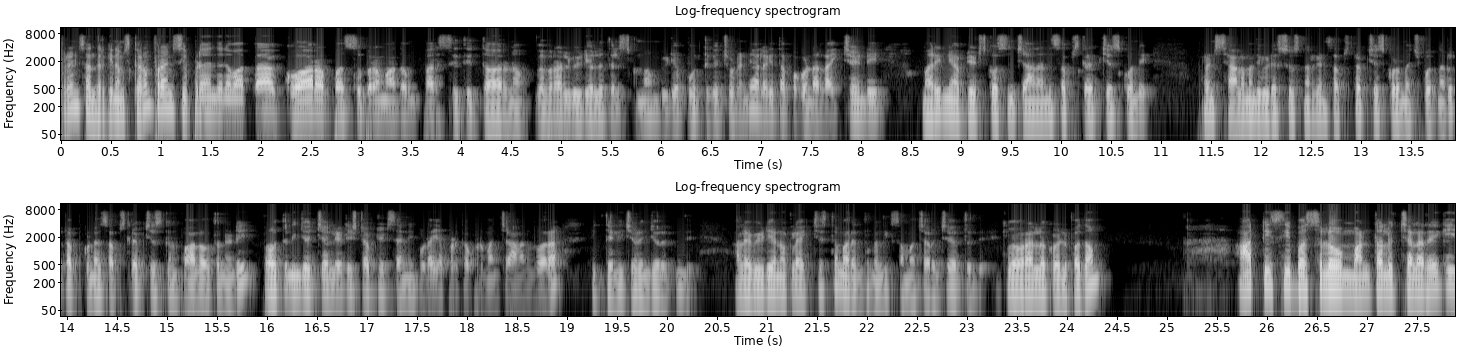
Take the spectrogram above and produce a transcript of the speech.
ఫ్రెండ్స్ అందరికీ నమస్కారం. ఫ్రెండ్స్ ఇప్పుడే అందిన వార్త ఘోర బస్సు ప్రమాదం పరిస్థితి దారుణం. వివరాలు వీడియోలో తెలుసుకుందాం. వీడియో పూర్తిగా చూడండి. అలాగే తప్పకుండా లైక్ చేయండి. మరిన్ని అప్డేట్స్ కోసం ఛానల్ని సబ్స్క్రైబ్ చేసుకోండి. ఫ్రెండ్స్ చాలామంది వీడియోస్ చూస్తున్నారు కానీ సబ్స్క్రైబ్ చేసుకోవడం మర్చిపోతున్నారు. తప్పకుండా సబ్స్క్రైబ్ చేసుకొని ఫాలో అవుతుండండి. ప్రభుత్వం నుంచి వచ్చే లేటెస్ట్ అప్డేట్స్ అన్నీ కూడా ఎప్పటికప్పుడు మన ఛానల్ ద్వారా మీకు తెలియజేయడం జరుగుతుంది. అలా వీడియోని ఒక లైక్ చేస్తే మరింత మందికి సమాచారం చేరుతుంది. వివరాల్లోకి వెళ్ళిపోదాం. ఆర్టీసీ బస్సులో మంటలు చెలరేగి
